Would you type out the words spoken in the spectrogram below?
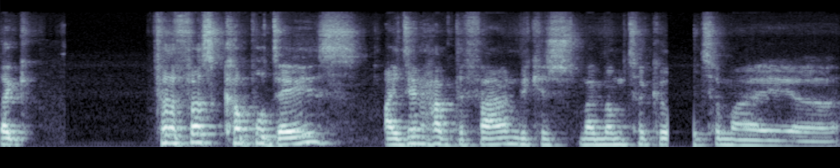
Like for the first couple days, I didn't have the fan because my mum took it to my uh,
